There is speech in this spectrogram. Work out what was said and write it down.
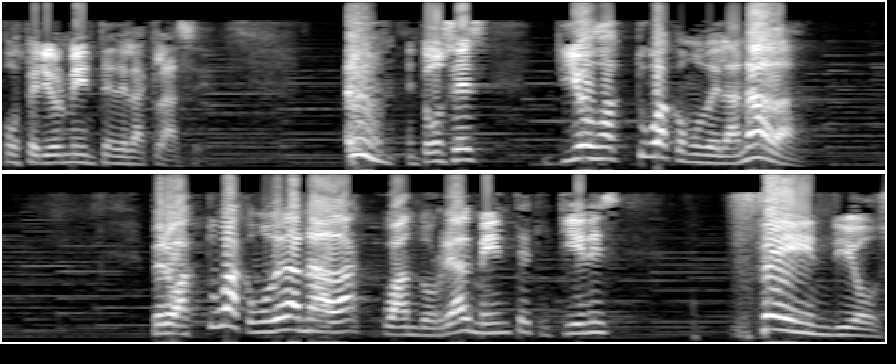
posteriormente de la clase. Entonces, Dios actúa como de la nada, pero actúa como de la nada cuando realmente tú tienes fe en Dios.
